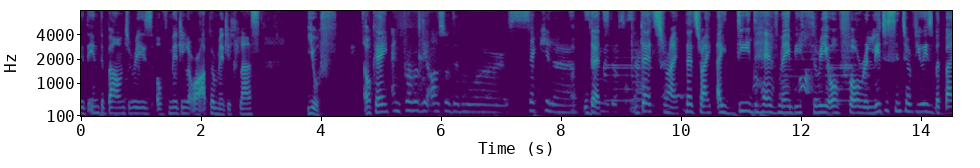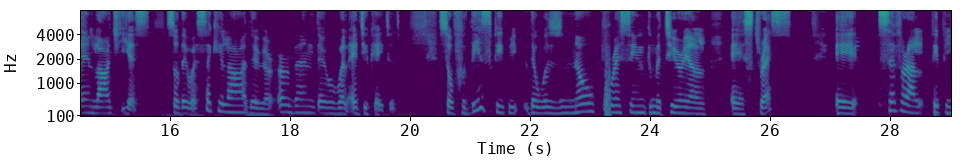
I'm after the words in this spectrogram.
within the boundaries of middle or upper middle class youth okay? And probably also the more secular uh, that's that's right? right that's right. I did have maybe three or four religious interviewees but by and large yes so they were secular they were urban they were well educated so for these people there was no pressing material uh, stress uh, several people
